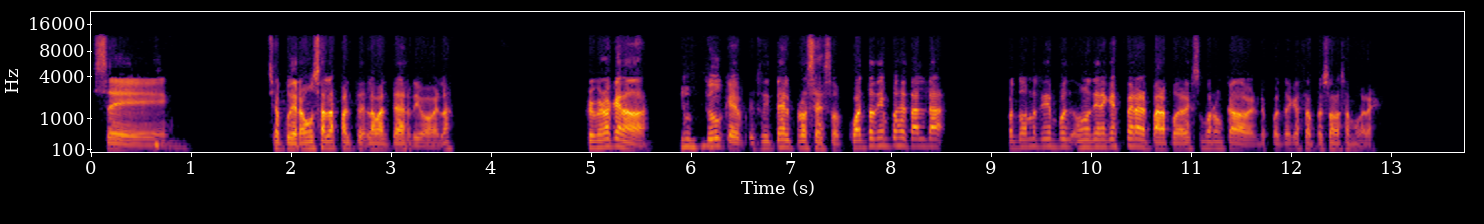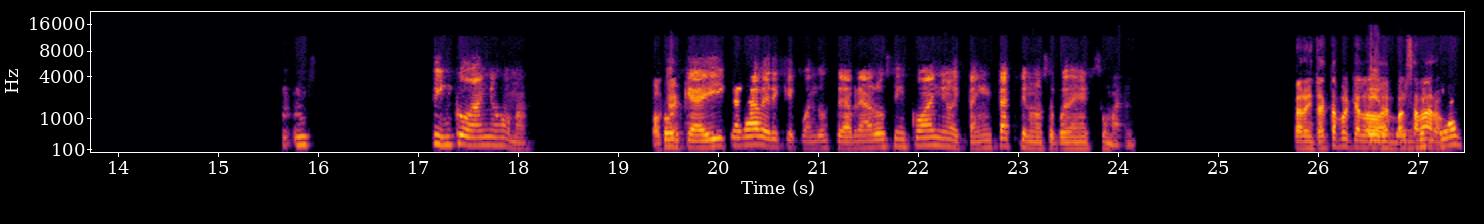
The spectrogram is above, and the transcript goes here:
se, se pudieran usar la parte, la parte de arriba, ¿verdad? Primero que nada, tú que fuiste el proceso, ¿cuánto tiempo se tarda? ¿Cuánto uno tiempo uno tiene que esperar para poder exhumar un cadáver después de que esa persona se muere? Mm, Cinco años o más. Ok, Porque hay cadáveres que cuando se abren a los cinco años están intactos y no se pueden exhumar. Pero intacta porque lo Pero por lo embalsamaron. general-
